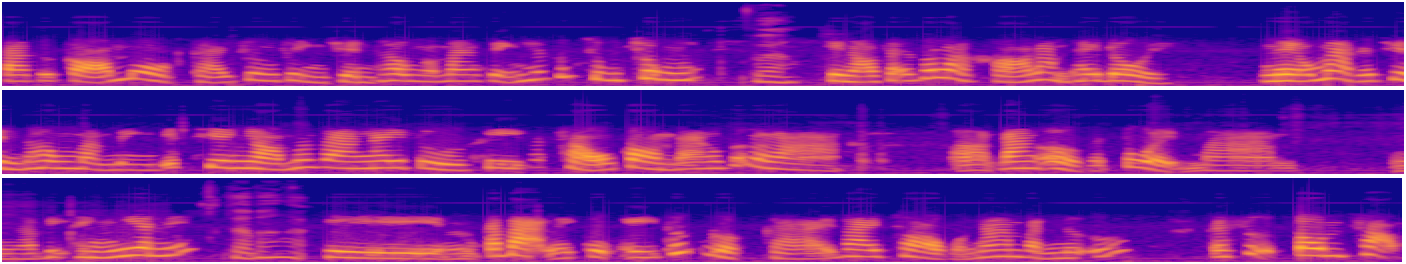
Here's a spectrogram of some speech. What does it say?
ta cứ có một cái chương trình truyền thông nó mang tính hết sức chung chung ấy, vâng. thì nó sẽ rất là khó làm thay đổi. Nếu mà cái truyền thông mà mình biết chia nhóm nó ra ngay từ khi các cháu còn đang rất là uh, đang ở cái tuổi mà uh, vị thành niên ấy dạ vâng ạ. thì các bạn ấy cũng ý thức được cái vai trò của nam và nữ cái sự tôn trọng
